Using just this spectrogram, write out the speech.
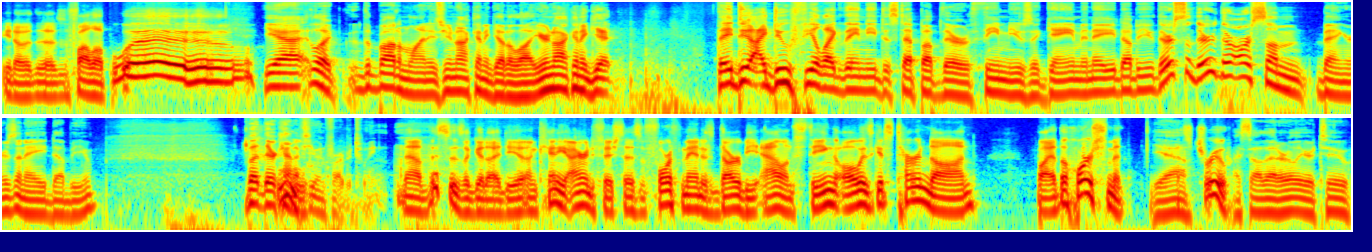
you know, the, the follow up. Whoa, Yeah, look, the bottom line is you're not going to get a lot. You're not going to get. They do. I do feel like they need to step up their theme music game in AEW. There's some. There there are some bangers in AEW, but they're kind of few and far between. Now this is a good idea. Uncanny Ironfish says the fourth man is Darby Allin. Sting always gets turned on by the Horseman. Yeah, That's true. I saw that earlier too.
